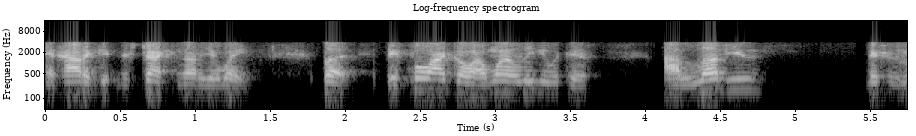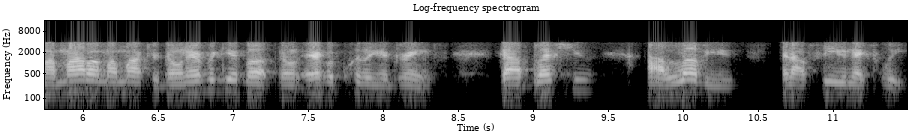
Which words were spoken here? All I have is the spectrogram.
and how to get distractions out of your way. But before I go, I want to leave you with this. I love you. This is my motto, and my mantra. Don't ever give up. Don't ever quit on your dreams. God bless you. I love you, and I'll see you next week.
